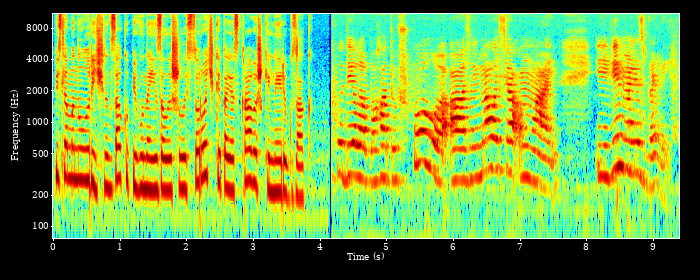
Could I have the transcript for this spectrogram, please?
Після минулорічних закупів у неї залишились сорочки та яскравий шкільний рюкзак. Ходила багато в школу, а займалася онлайн. І він мене зберіг.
